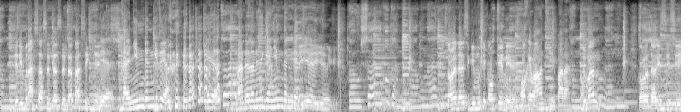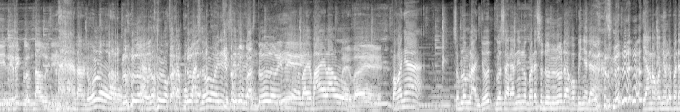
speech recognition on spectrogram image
Jadi berasa Sunda-Sunda Tasiknya. Iya, kayak nyinden gitu ya. Iya, nada-nadanya kayak nyinden dia. Iya, iya. Lagi Kalau dari segi musik oke nih. ya. Oke banget sih, parah. Cuman kalau dari sisi lirik belum tahu nih. Nah, tar dulu. Tar dulu. Tar dulu, kita kupas dulu. ini Kita kupas dulu ini. Iya, bye-bye lah. Bye-bye. Pokoknya sebelum lanjut, gue saranin lu pada seduh dulu dah kopinya dah. Yang rokoknya udah pada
